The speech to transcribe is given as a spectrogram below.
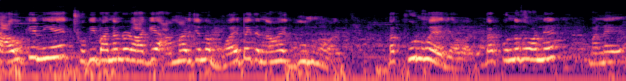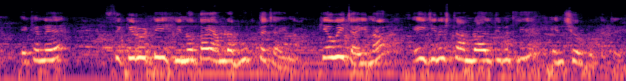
কাউকে নিয়ে ছবি বানানোর আগে আমার যেন ভয় পেতে না হয় গুম হওয়ার বা খুন হয়ে যাওয়ার বা কোনো ধরনের মানে এখানে সিকিউরিটিহীনতায় আমরা ভুগতে চাই না। কেউই চাই না। এই জিনিসটা আমরা আলটিমেটলি এনশিওর করতে চাই।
